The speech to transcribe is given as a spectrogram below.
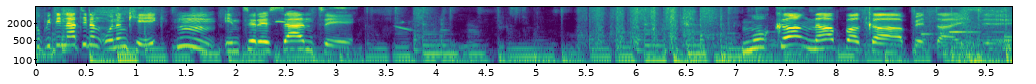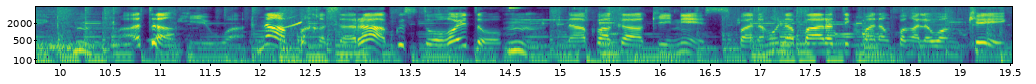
Kupitin natin ang unang cake. Hmm, interesante. Mukhang napaka-appetizing. Hmm, at ang hiwa. Napakasarap. Gusto ko ito. Hmm, napakakinis. Panahon na para tikman ang pangalawang cake.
